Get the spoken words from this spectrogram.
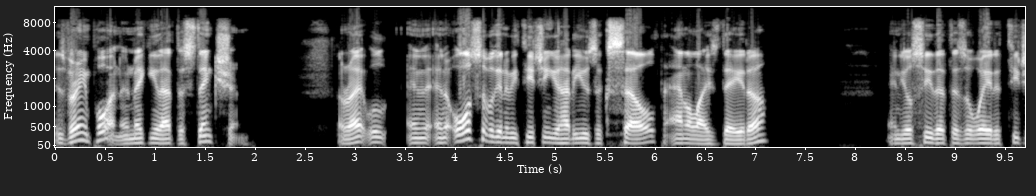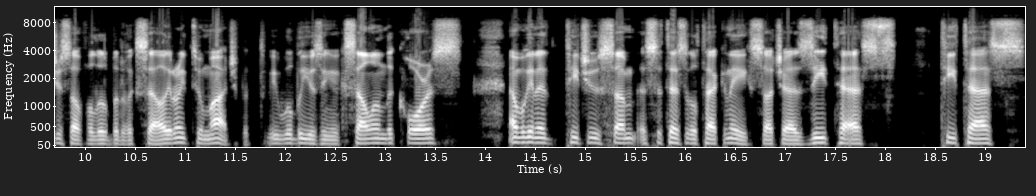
is very important in making that distinction. All right. Well, and, and also we're going to be teaching you how to use Excel to analyze data and you'll see that there's a way to teach yourself a little bit of Excel. You don't need too much, but we will be using Excel in the course. And we're going to teach you some uh, statistical techniques such as z-tests, t-tests.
